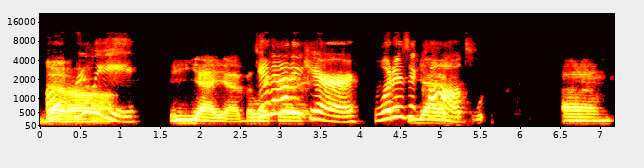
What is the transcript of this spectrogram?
That, oh really? Uh, yeah, yeah. But get like, out uh, of here! What is it yeah, called? Um,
